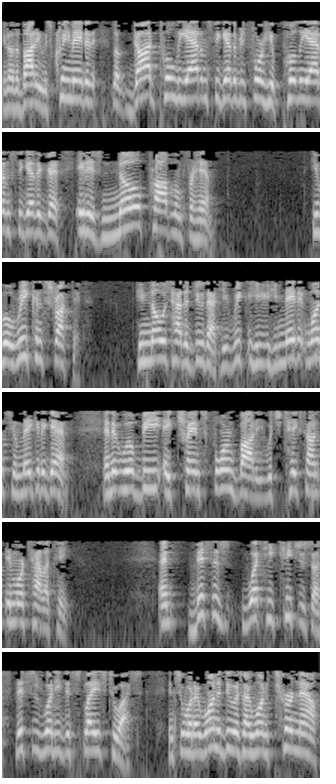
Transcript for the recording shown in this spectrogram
you know, the body was cremated. Look, God pulled the atoms together before. He'll pull the atoms together again. It is no problem for Him. He will reconstruct it. He knows how to do that. He, re- he, he made it once, He'll make it again. And it will be a transformed body which takes on immortality. And this is what He teaches us. This is what He displays to us. And so what I want to do is I want to turn now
